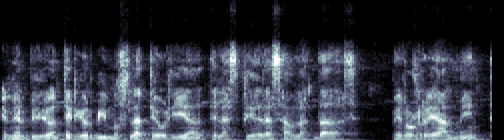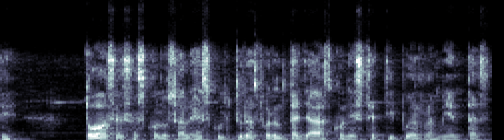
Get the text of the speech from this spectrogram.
En el video anterior vimos la teoría de las piedras ablandadas, pero realmente todas esas colosales esculturas fueron talladas con este tipo de herramientas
